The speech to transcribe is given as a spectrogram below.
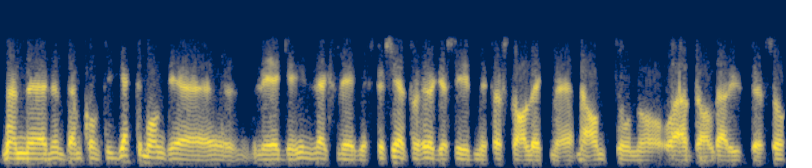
Men eh, de, de kom till jättemånga eh, läge, inläggsläge, speciellt på högersidan i första halvlek med, med Anton och, och Erdal där ute. Så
